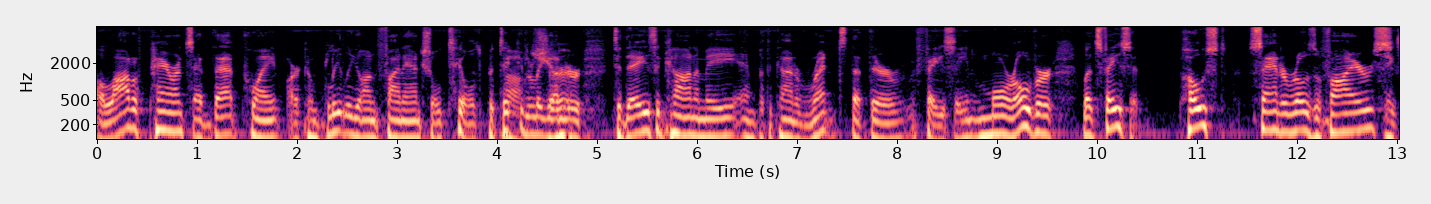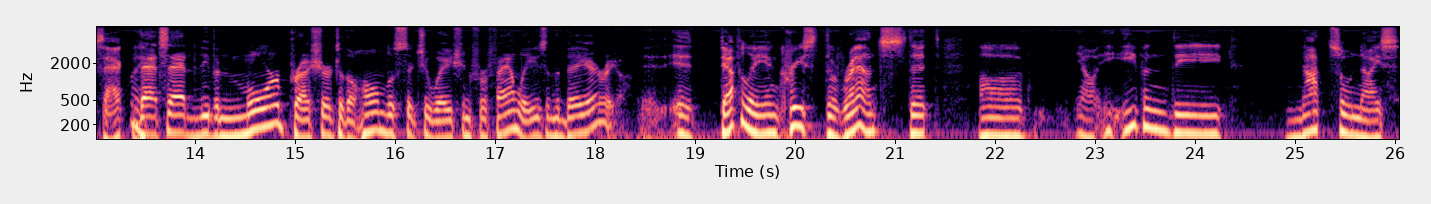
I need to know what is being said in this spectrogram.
A lot of parents at that point are completely on financial tilt, particularly Oh, sure. under today's economy and with the kind of rents that they're facing. Moreover, let's face it, post Santa Rosa fires, Exactly. that's added even more pressure to the homeless situation for families in the Bay Area. it definitely increased the rents that uh, you know even the not so nice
